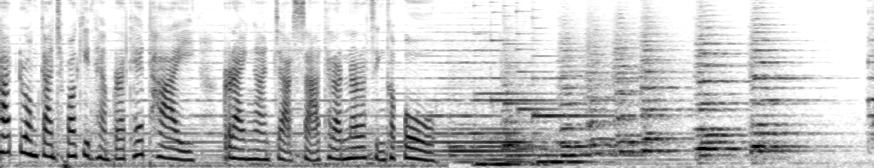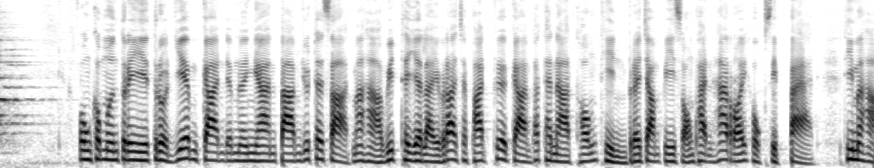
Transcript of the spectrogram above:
ทัศน์รวมการเฉพาะกิจแห่งประเทศไทย รายงานจากสาธารณรัฐสิงคโปร์องคมนตรีตรวจเยี่ยมการดำเนินงานตามยุทธศาสตร์มหาวิทยาลัยราชพัฒเพื่อการพัฒนาท้องถิ่นประจำปี 2568 ที่มหา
